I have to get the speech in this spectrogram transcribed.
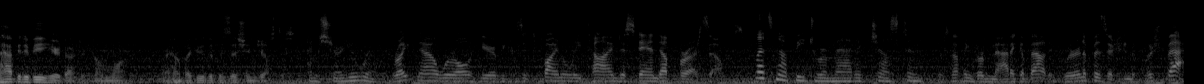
I'm happy to be here, Dr. Filmore. I hope I do the position justice. I'm sure you will. Right now, we're all here because it's finally time to stand up for ourselves. Let's not be dramatic, Justin. There's nothing dramatic about it. We're in a position to push back,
